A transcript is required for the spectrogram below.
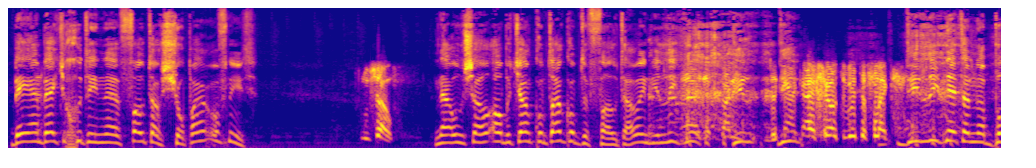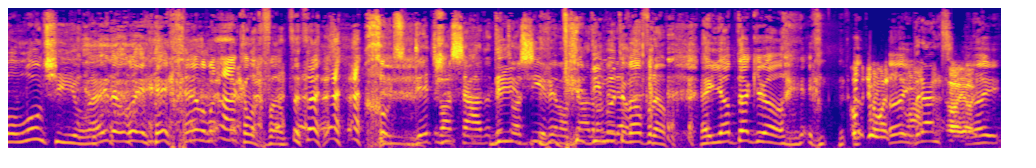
Ben jij een beetje goed in eh photoshoppen of niet? Hoezo? Nou, hoezo? Albert-Jan komt ook op de foto. En die liet, net- die, die, een grote witte vlek. die liet net een ballon zien, jongen. hè. Daar word je echt helemaal akelig van. Goed, dit was, zaterdag, dit was op die, zaterdag. die moeten wel vanaf. Hey Jap, dankjewel. Goed jongens. Hoi. Bedankt. Hoi, hoi. Hoi.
